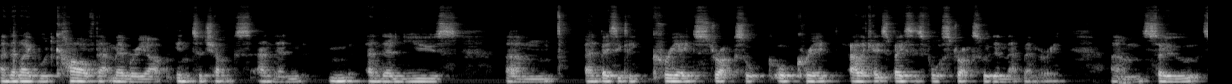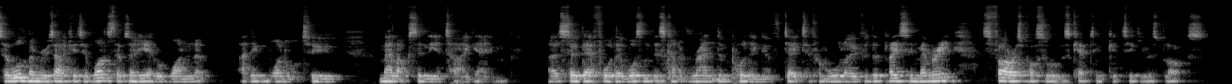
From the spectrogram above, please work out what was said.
and then I would carve that memory up into chunks, and then and then use um, and basically create structs or, or create allocate spaces for structs within that memory. Um, so so all the memory was allocated once. There was only ever one, I think, one or two mallocs in the entire game. Uh, so therefore, there wasn't this kind of random pulling of data from all over the place in memory. As far as possible, it was kept in contiguous blocks,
